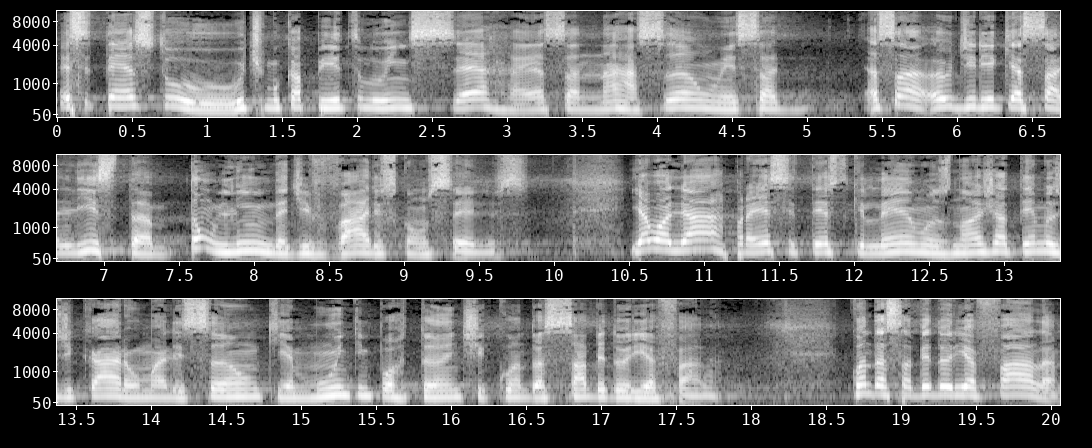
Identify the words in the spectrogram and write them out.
Esse texto, o último capítulo, encerra essa narração, essa, essa, eu diria que essa lista tão linda de vários conselhos. E ao olhar para esse texto que lemos, nós já temos de cara uma lição que é muito importante quando a sabedoria fala. Quando a sabedoria fala,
